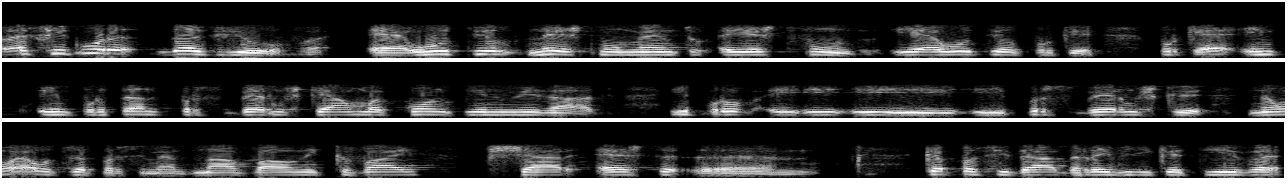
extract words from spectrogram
A figura da viúva é útil neste momento a este fundo. E é útil porquê? Porque é importante percebermos que há uma continuidade e, e, e percebermos que não é o desaparecimento de Navalny que vai fechar esta. Uh, capacidade reivindicativa,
